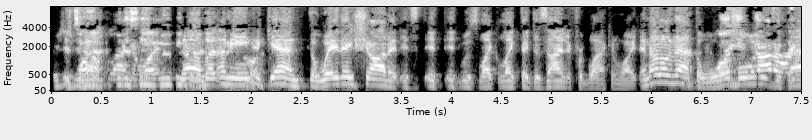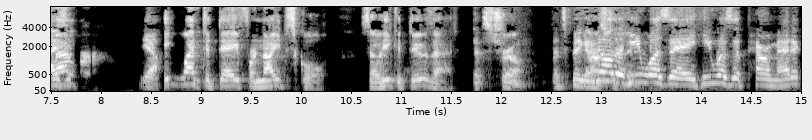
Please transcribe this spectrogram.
It just It's wanted black the and white. movie. No, it's but I mean, story. again, the way they shot it, it's it, it was like like they designed it for black and white. And not only that, the War Well, Boys, the guys. remember, Yeah, he went to day for night school, so he could do that that's true. That's big you in know that he was a he was a paramedic.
